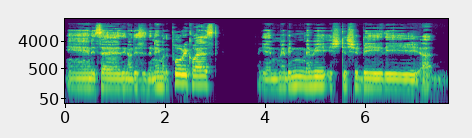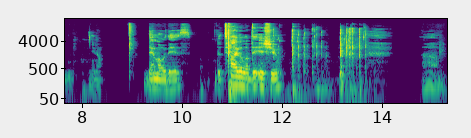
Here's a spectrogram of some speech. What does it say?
And it says, you know, this is the name of the pull request. Again, maybe maybe sh this should be the, uh, you know, demo this, the title of the issue. Um,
